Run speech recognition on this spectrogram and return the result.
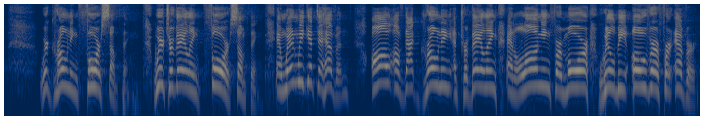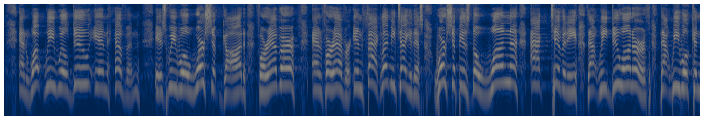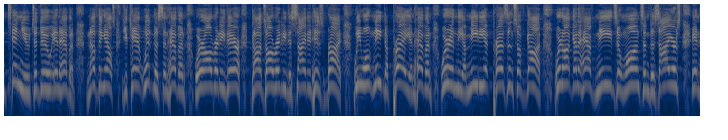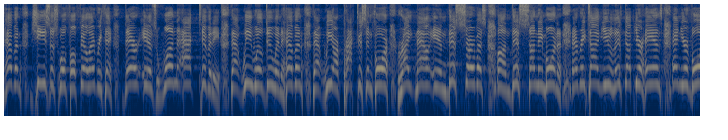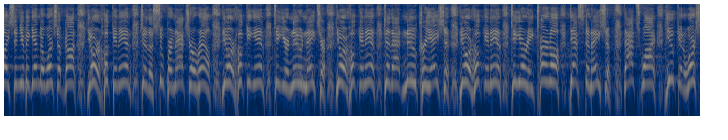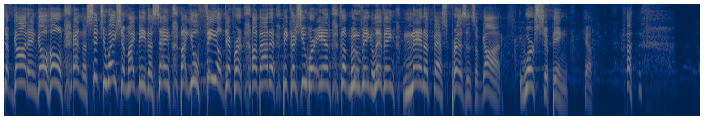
we're groaning for something. We're travailing for something. And when we get to heaven, all of that groaning and travailing and longing for more will be over forever. And what we will do in heaven is we will worship God forever and forever. In fact, let me tell you this worship is the one activity that we do on earth that we will continue to do in heaven. Nothing else. You can't witness in heaven. We're already there. God's already decided his bride. We won't need to pray in heaven. We're in the immediate immediate presence of God. We're not going to have needs and wants and desires in heaven. Jesus will fulfill everything. There is one activity that we will do in heaven that we are practicing for right now in this service on this Sunday morning. Every time you lift up your hands and your voice and you begin to worship God, you're hooking in to the supernatural realm. You're hooking in to your new nature. You're hooking in to that new creation. You're hooking in to your eternal destination. That's why you can worship God and go home, and the situation might be the same, but you'll feel different about it because you were in the moving, living, manifest presence of God, worshiping Him.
